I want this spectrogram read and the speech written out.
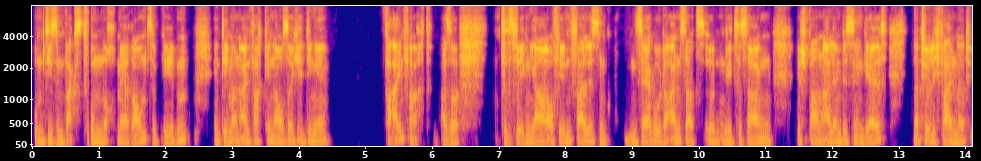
um diesem Wachstum noch mehr Raum zu geben, indem man einfach genau solche Dinge vereinfacht. Also deswegen ja, auf jeden Fall ist ein, ein, sehr guter Ansatz, irgendwie zu sagen, wir sparen alle ein bisschen Geld. Natürlich fallen nat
